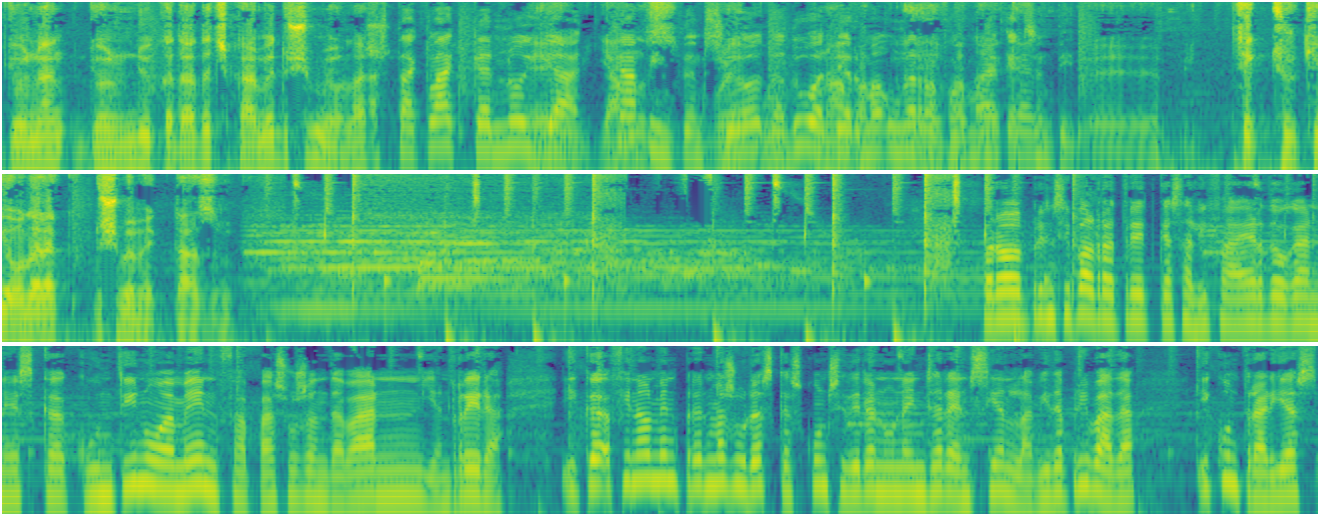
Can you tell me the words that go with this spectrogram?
Görünen, göründüğü kadar da çıkarmayı düşünmüyorlar. Està clar que no hi ha cap intenció de dur a buna terme bak- una e, reforma en bakarken, aquest sentit. e, tek Türkiye olarak düşünmemek lazım. Però el principal retret que se li fa a Erdogan és que contínuament fa passos endavant i enrere i que finalment pren mesures que es consideren una ingerència en la vida privada i contràries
